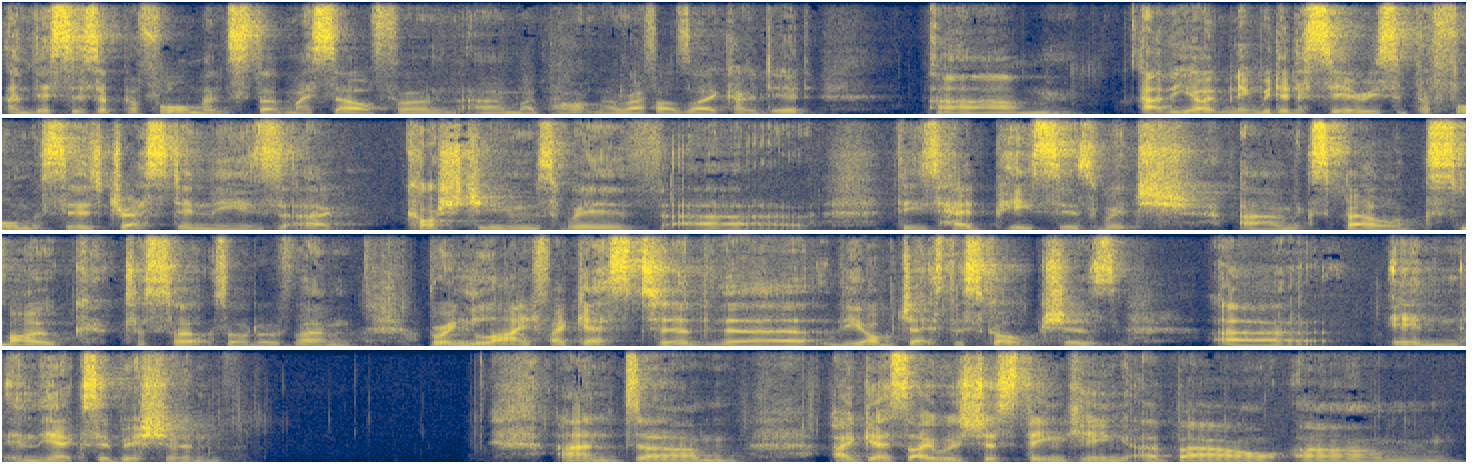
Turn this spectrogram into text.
and this is a performance that myself and uh, my partner Rafael Zyko did. Um, at the opening, we did a series of performances dressed in these uh, costumes with uh, these headpieces which um, expelled smoke to so, sort of um, bring life, I guess, to the the objects, the sculptures uh, in in the exhibition. And um, I guess I was just thinking about, um,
